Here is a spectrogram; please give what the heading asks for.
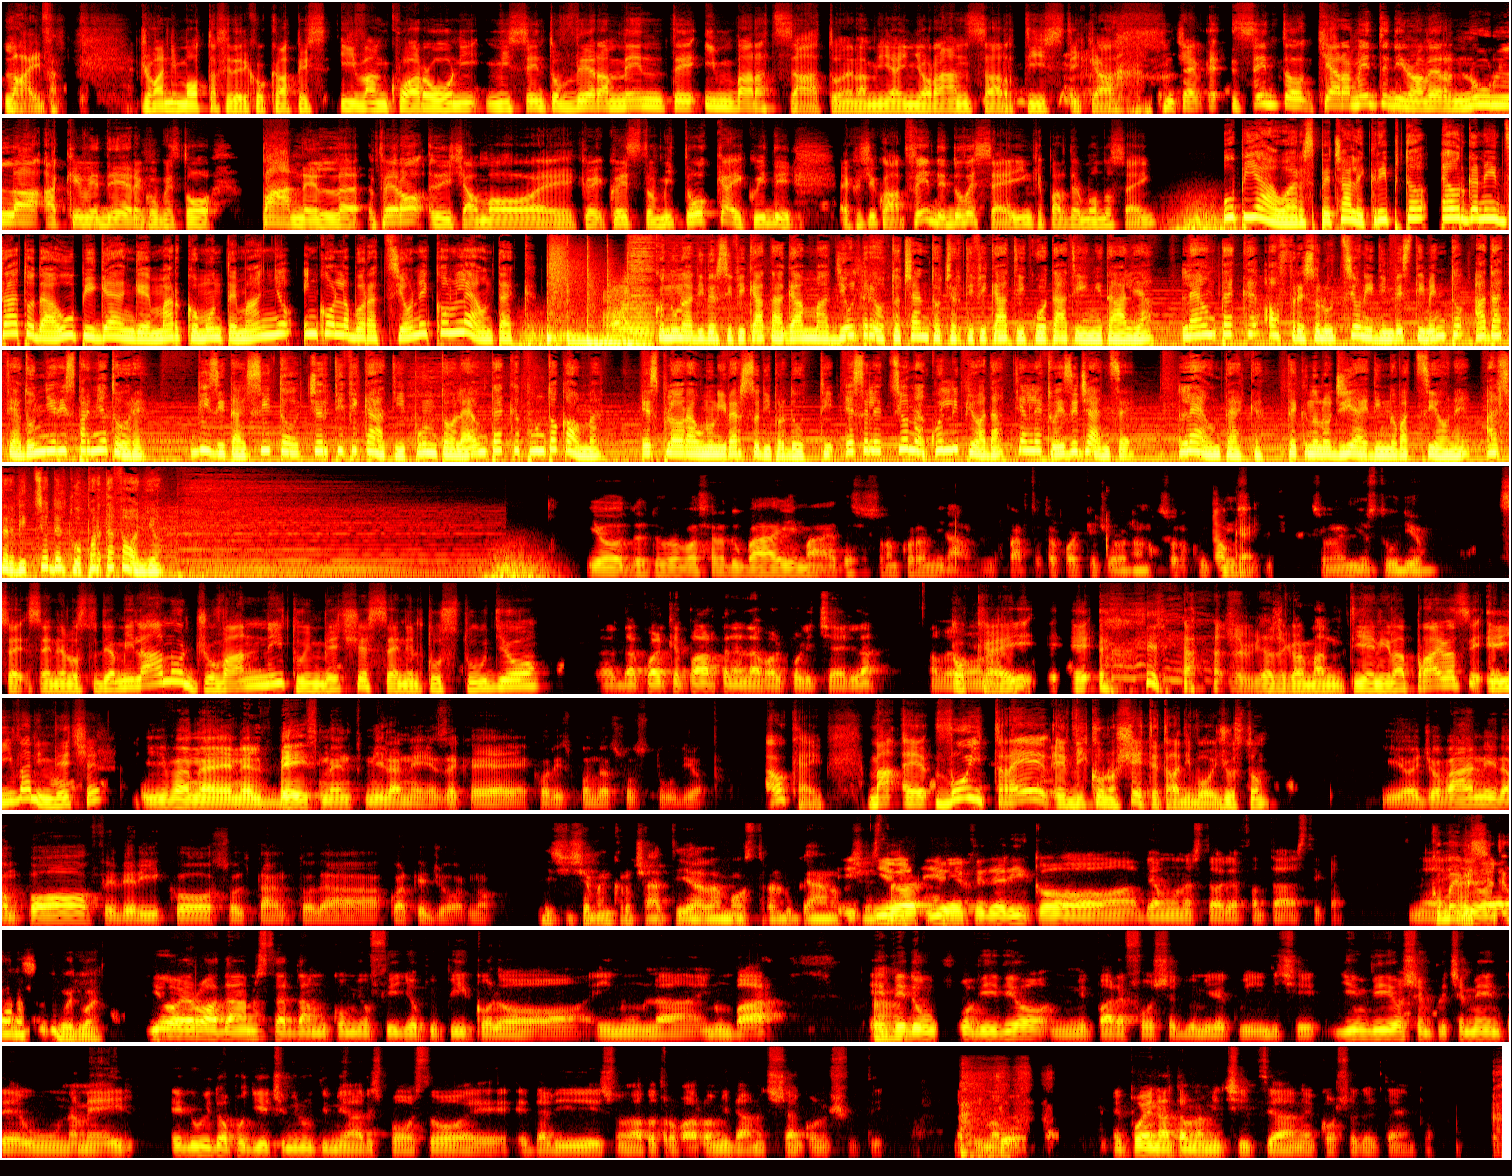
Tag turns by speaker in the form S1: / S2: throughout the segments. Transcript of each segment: S1: live. Giovanni Motta, Federico Clapis, Ivan Quaroni, mi sento veramente imbarazzato nella mia ignoranza artistica. cioè, eh, sento chiaramente di non aver nulla a che vedere con questo panel, però diciamo eh, questo mi tocca e quindi eccoci qua. Fede, dove sei? In che parte del mondo sei?
S2: UP Hour Speciale Crypto è organizzato da UP Gang e Marco Montemagno in collaborazione con Leontech. Con una diversificata gamma di oltre 800 certificati quotati in Italia, Leontech offre soluzioni di investimento adatte ad ogni risparmiatore. Visita il sito certificati.leontech.com, esplora un universo di prodotti e seleziona quelli più adatti alle tue esigenze. Leontech, tecnologia ed innovazione al servizio del tuo portafoglio.
S3: Io dovevo essere a Dubai, ma adesso sono ancora a Milano, parto tra qualche giorno, non sono qui,
S1: okay.
S3: sono nel mio studio.
S1: Sei, sei, nello studio a Milano, Giovanni, tu invece sei nel tuo studio?
S4: Eh, da qualche parte nella Valpolicella.
S1: Ok, e, e mi piace come mantieni la privacy. E Ivan invece?
S5: Ivan è nel basement milanese che corrisponde al suo studio.
S1: Ah, ok, ma eh, voi tre eh, vi conoscete tra di voi, giusto?
S5: Io e Giovanni da un po', Federico soltanto da qualche giorno
S3: e ci siamo incrociati alla mostra a Lugano.
S4: Io, io, e Federico abbiamo una storia fantastica.
S1: Come vi siete conosciuti voi due?
S4: Io ero ad Amsterdam con mio figlio più piccolo in un, in un bar e ah. vedo un suo video, mi pare fosse 2015. Gli invio semplicemente una mail e lui dopo dieci minuti mi ha risposto e, e da lì sono andato a trovarlo a Milano e ci siamo conosciuti la prima volta. E poi è nata un'amicizia nel corso del tempo.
